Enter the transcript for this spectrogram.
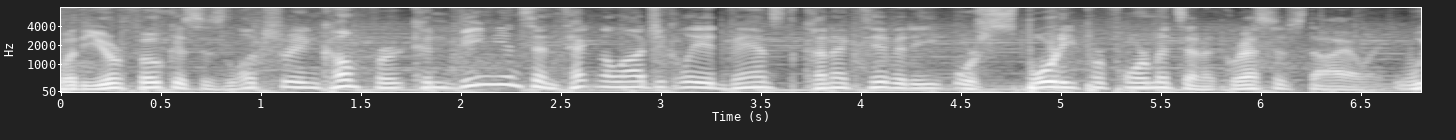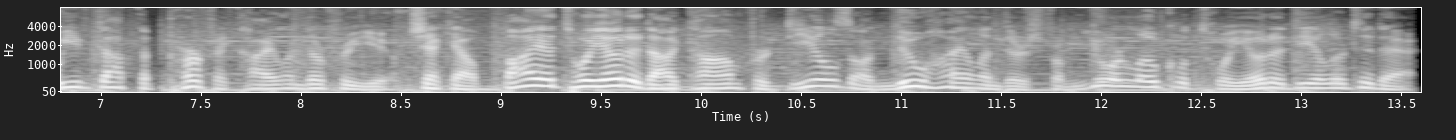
Whether your focus is luxury and comfort, convenience and technologically advanced connectivity, or sporty performance and aggressive styling, we've got the perfect Highlander for you. Check out buyatoyota.com for deals on new Highlanders from your local Toyota dealer today.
